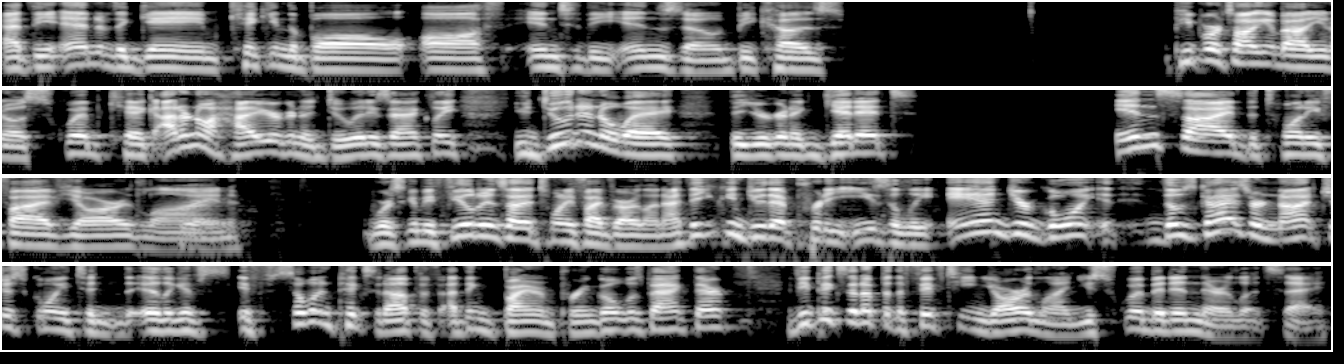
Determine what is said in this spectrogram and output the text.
at the end of the game, kicking the ball off into the end zone because people are talking about, you know, a squib kick. I don't know how you're going to do it exactly. You do it in a way that you're going to get it inside the 25 yard line. Right where it's going to be fielded inside the 25 yard line. I think you can do that pretty easily. And you're going, those guys are not just going to, eh, like, if, if someone picks it up, if I think Byron Pringle was back there, if he picks it up at the 15 yard line, you squib it in there, let's say,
